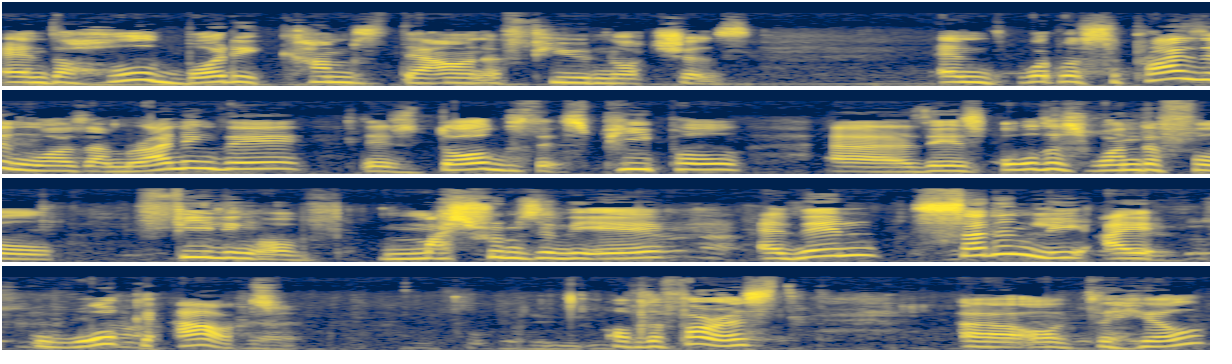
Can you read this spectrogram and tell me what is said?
and the whole body comes down a few notches. And what was surprising was I'm running there, there's dogs, there's people, uh, there's all this wonderful feeling of mushrooms in the air. And then suddenly I walk out of the forest, uh, of the hill,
